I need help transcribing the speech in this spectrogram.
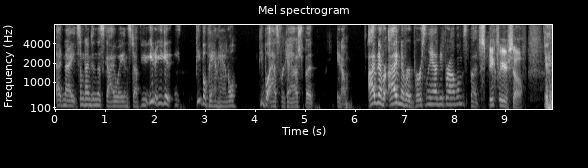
at night, sometimes in the Skyway and stuff, you you know, you get people panhandle, people ask for cash, but you know, I've never I've never personally had any problems, but speak for yourself. but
